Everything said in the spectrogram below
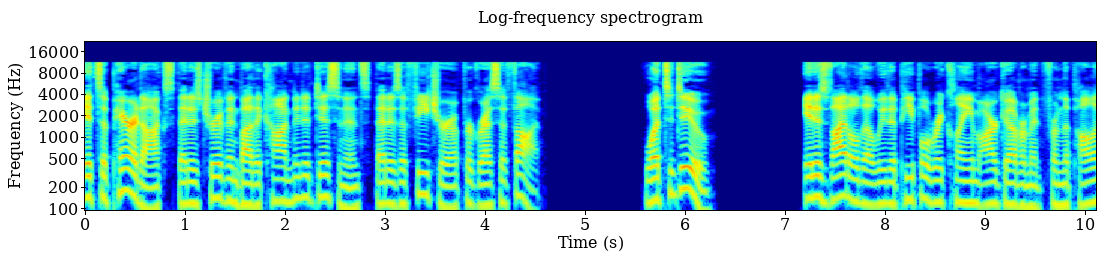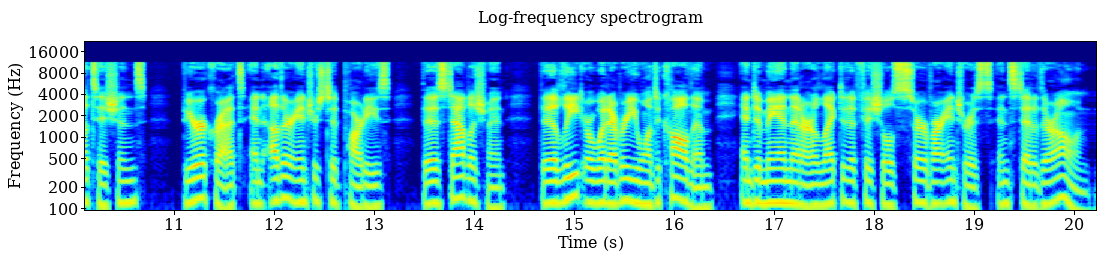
It's a paradox that is driven by the cognitive dissonance that is a feature of progressive thought. What to do? It is vital that we the people reclaim our government from the politicians, bureaucrats, and other interested parties, the establishment, the elite, or whatever you want to call them, and demand that our elected officials serve our interests instead of their own.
